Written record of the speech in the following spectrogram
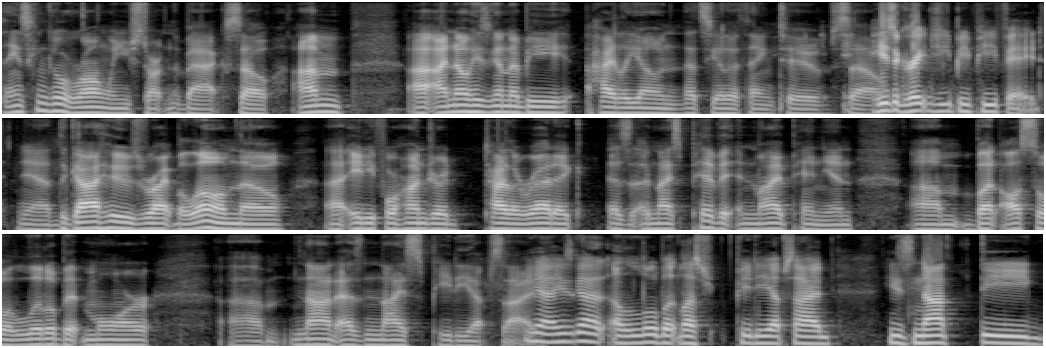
things can go wrong when you start in the back. So I'm. I know he's going to be highly owned. That's the other thing too. So he's a great GPP fade. Yeah, the guy who's right below him though, uh, 8400 Tyler Reddick as a nice pivot in my opinion, um, but also a little bit more um, not as nice PD upside. Yeah, he's got a little bit less PD upside. He's not the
